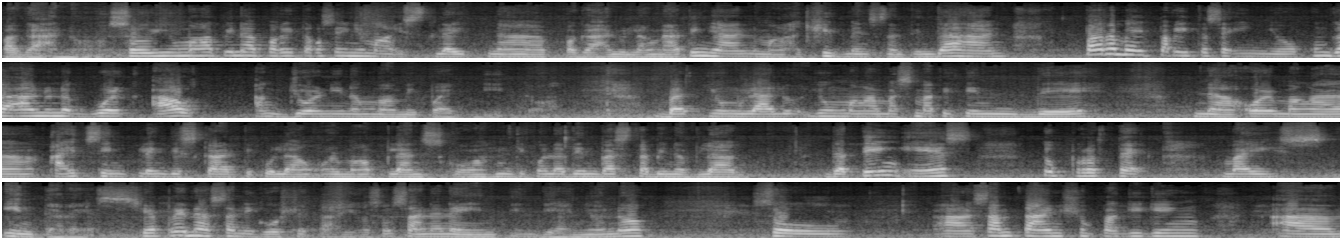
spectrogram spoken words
pag-ano. So, yung mga pinapakita ko sa inyo, mga slight na pag-ano lang natin yan, mga achievements ng tindahan, para may ipakita sa inyo kung gaano nag-work out ang journey ng Mami Park dito. But yung lalo, yung mga mas matitindi na or mga kahit simpleng diskarte ko lang or mga plans ko, hindi ko na din basta binavlog. The thing is to protect my interest. Siyempre, nasa negosyo tayo. So, sana naiintindihan nyo, no? So, ah, sometimes yung pagiging um,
